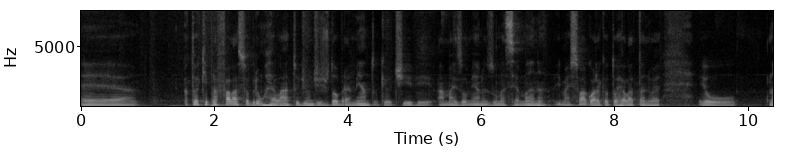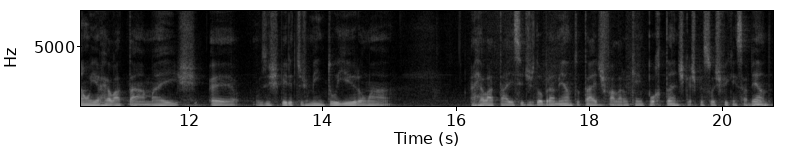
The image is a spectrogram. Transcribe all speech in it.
É, eu estou aqui para falar sobre um relato de um desdobramento que eu tive há mais ou menos uma semana, mas só agora que eu estou relatando, eu não ia relatar, mas é, os espíritos me intuíram a, a, relatar esse desdobramento, tá? Eles falaram que é importante que as pessoas fiquem sabendo,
